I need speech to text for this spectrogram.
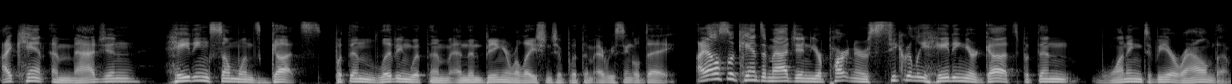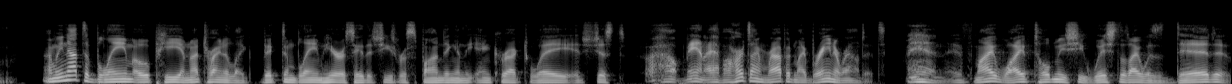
I can't imagine hating someone's guts, but then living with them and then being in relationship with them every single day. I also can't imagine your partner secretly hating your guts, but then wanting to be around them. I mean, not to blame OP. I'm not trying to like victim blame here or say that she's responding in the incorrect way. It's just, oh man, I have a hard time wrapping my brain around it. Man, if my wife told me she wished that I was dead, it,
